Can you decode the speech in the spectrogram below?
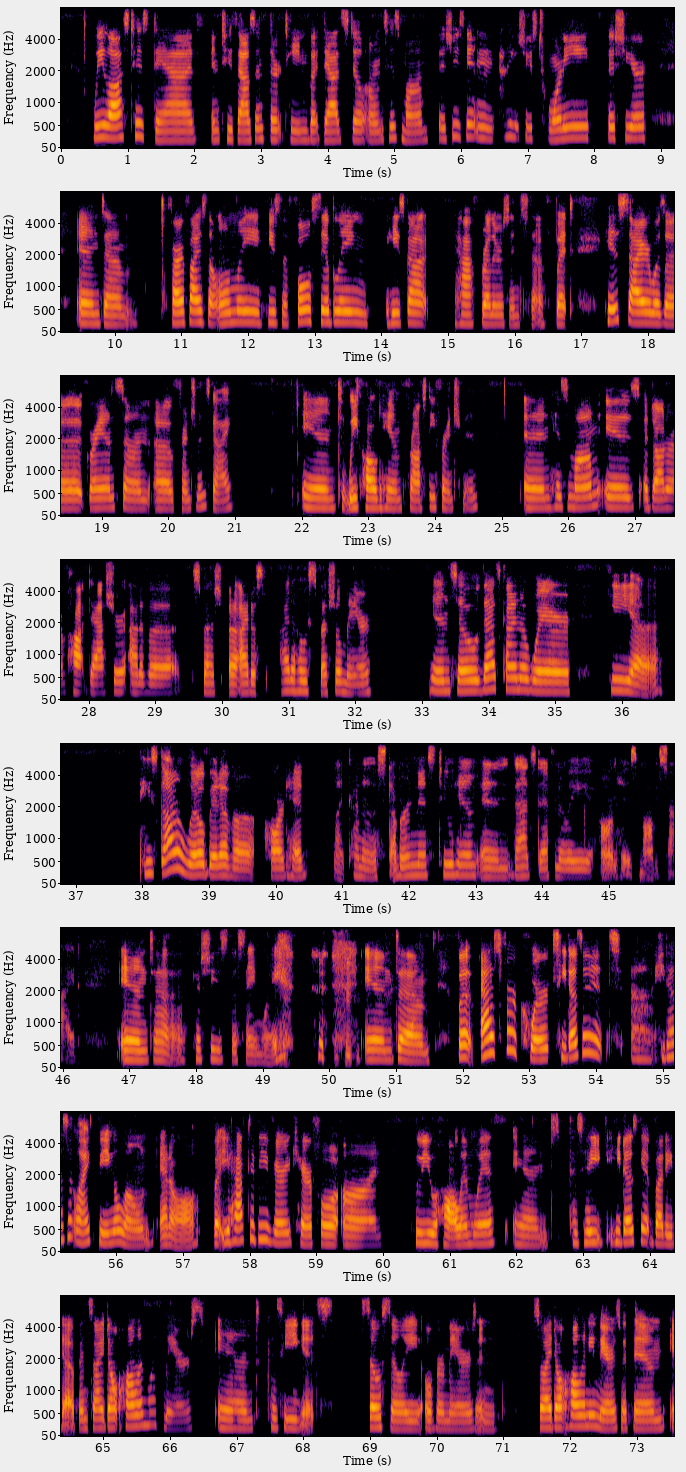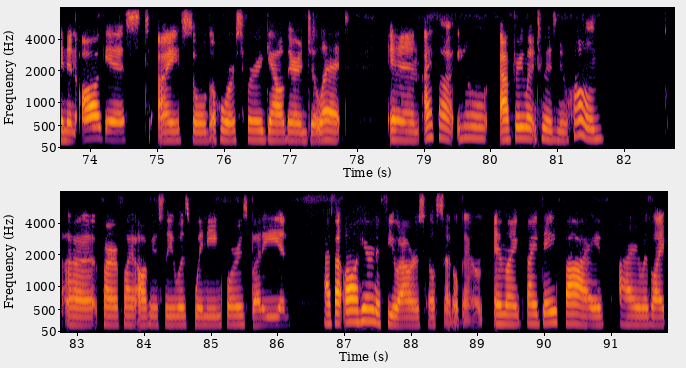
We lost his dad in 2013, but dad still owns his mom. But she's getting, I think she's 20 this year. And um, Firefly's the only, he's the full sibling. He's got half brothers and stuff. But his sire was a grandson of Frenchman's Guy. And we called him Frosty Frenchman and his mom is a daughter of Hot Dasher out of a special uh, Idaho, Idaho special mayor, and so that's kind of where he uh, he's got a little bit of a hard head, like kind of stubbornness to him, and that's definitely on his mom's side, and because she's the same way. and um, but as for quirks, he doesn't uh, he doesn't like being alone at all. But you have to be very careful on who you haul him with, and because he he does get buddied up, and so I don't haul him with mares, and because he gets so silly over mares, and so I don't haul any mares with him. And in August, I sold a horse for a gal there in Gillette. And I thought, you know, after he went to his new home, uh, Firefly obviously was winning for his buddy, and I thought, oh, here in a few hours he'll settle down. And like by day five, I was like,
